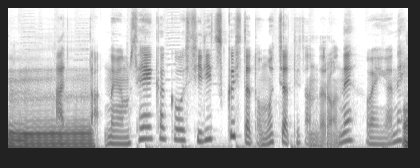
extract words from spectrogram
へった。え。だか性格を知り尽くしたと思っちゃってたんだろうね、ワイがね。あ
